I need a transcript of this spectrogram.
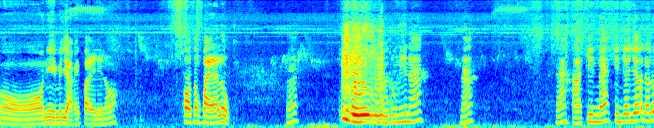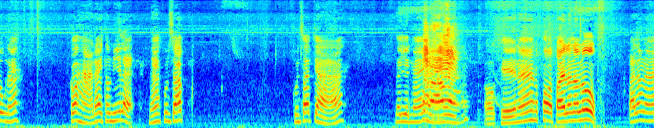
อ๋อ นี่ไม่อยากให้ไปเลยเนาะ พ่อต้องไปแล้วลูกอยู่ตรงนี้นะ นะ นะหากินนะ กินเยอะๆนะลูกนะ ก็หาได้เท่านี้แหละนะคุณซับคุณซับจ๋าได้ยินไหมโอเคนะพ่อไปแล้วนะลูก ไปแล้วนะ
